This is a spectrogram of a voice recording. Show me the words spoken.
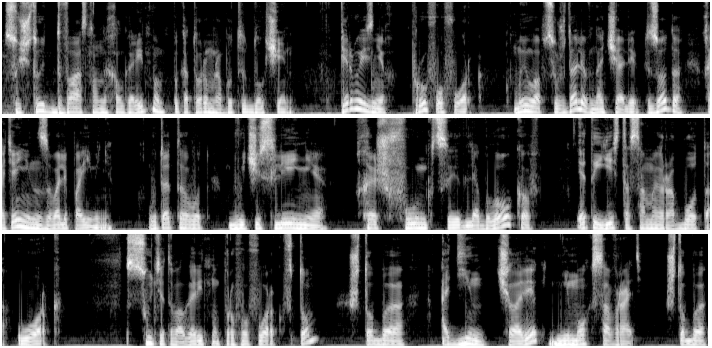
Существует два основных алгоритма, по которым работает блокчейн. Первый из них — Proof of Work. Мы его обсуждали в начале эпизода, хотя и не называли по имени. Вот это вот вычисление хэш-функции для блоков — это и есть та самая работа, work. Суть этого алгоритма Proof of Work в том, чтобы один человек не мог соврать, чтобы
